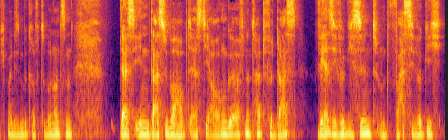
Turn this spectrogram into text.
wirklich mal diesen Begriff zu benutzen, dass ihnen das überhaupt erst die Augen geöffnet hat für das, wer sie wirklich sind und was sie wirklich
